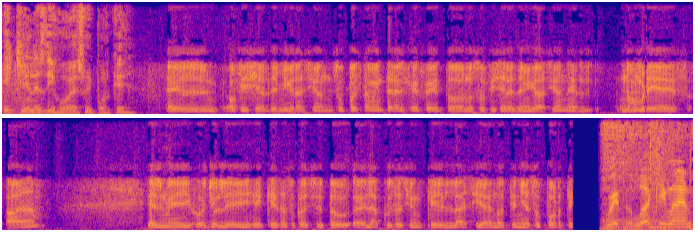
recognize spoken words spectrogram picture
¿Y quién les dijo eso y por qué? El oficial de migración, supuestamente era el jefe de todos los oficiales de migración, el nombre es Adam. Él me dijo, yo le dije que esa acusación, eh, la acusación que él hacía no tenía soporte. With the Lucky Land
